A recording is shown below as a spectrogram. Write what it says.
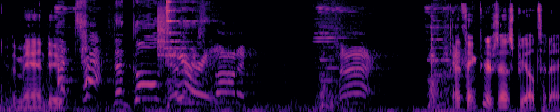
You're the man, dude. Attack the gold fury! Attack! I think there's SPL today.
